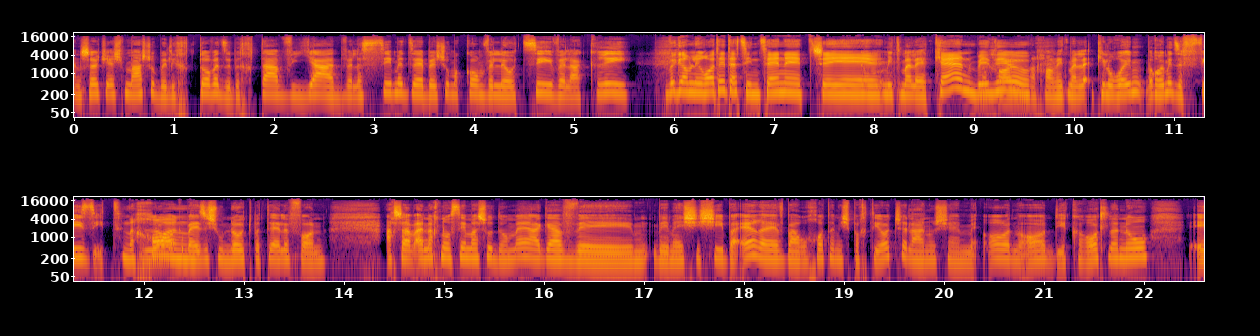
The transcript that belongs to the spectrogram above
אני חושבת שיש משהו בלכתוב את זה בכתב יד ולשים את זה באיזשהו מקום ולהוציא ולהקריא. וגם לראות את הצנצנת ש... מתמלאת. כן, נכון, בדיוק. נכון, מתמלא, כאילו רואים, רואים את זה פיזית. נכון. לא רק באיזשהו נוט בטלפון. עכשיו, אנחנו עושים משהו דומה, אגב, אה, בימי שישי בערב, בארוחות המשפחתיות שלנו, שהן מאוד מאוד יקרות לנו, אה,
